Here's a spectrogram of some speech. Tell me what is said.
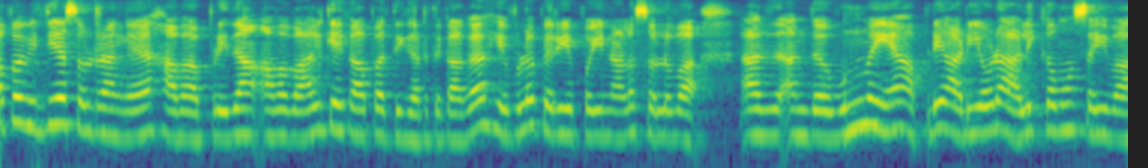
அப்போ வித்யா சொல்கிறாங்க அவள் அப்படிதான். அவள் வாழ்க்கையை காப்பாற்றிக்கிறதுக்காக எவ்வளோ பெரிய பொய்னாலும் சொல்லுவா. அது அந்த உண்மையை அப்படியே அடியோட அழிக்கவும் செய்வா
